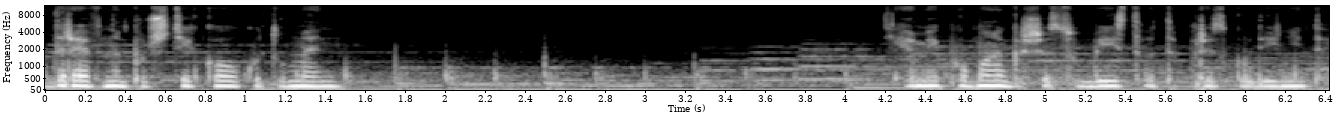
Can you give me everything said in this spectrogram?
Древна почти колкото мен. Тя ми помагаше с убийствата през годините.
